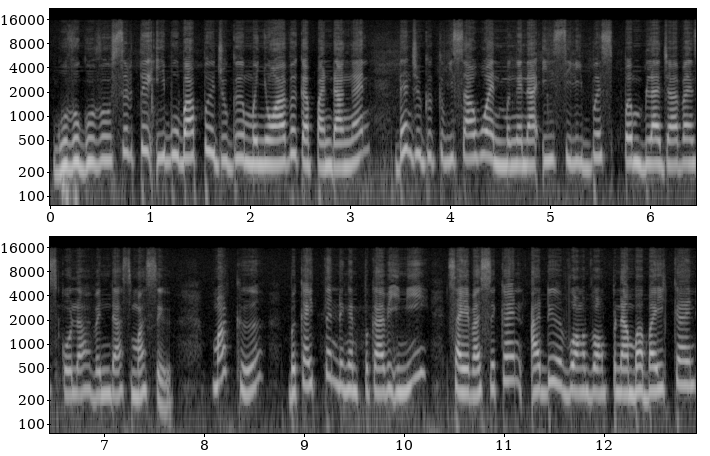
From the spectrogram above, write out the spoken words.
guru-guru serta ibu bapa juga menyuarakan pandangan dan juga kerisauan mengenai silibus pembelajaran sekolah rendah semasa. Maka, berkaitan dengan perkara ini, saya rasakan ada ruang-ruang penambahbaikan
